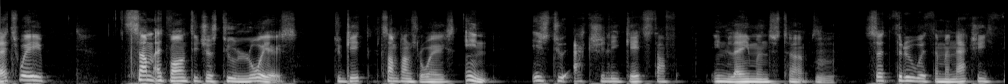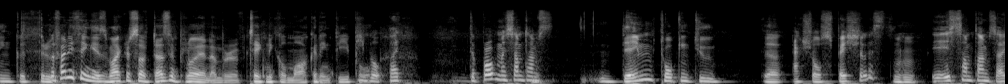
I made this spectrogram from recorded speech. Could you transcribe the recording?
That's where some advantages to lawyers to get sometimes lawyers in is to actually get stuff in layman's terms. Sit through with them and actually think it through. The funny thing is, Microsoft does employ a number of technical marketing people. people. But the problem is sometimes them talking to the actual specialist Mm-hmm. is sometimes a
